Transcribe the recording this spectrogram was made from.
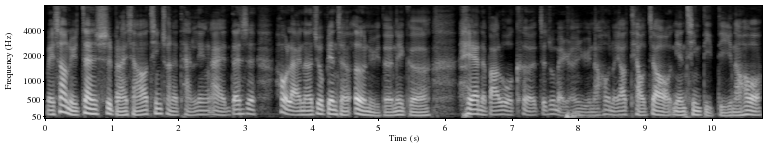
美少女战士本来想要清纯的谈恋爱，但是后来呢就变成恶女的那个。黑暗的巴洛克珍珠美人鱼，然后呢要调教年轻弟弟，然后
